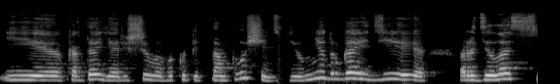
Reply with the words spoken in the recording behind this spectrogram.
И когда я решила выкупить там площадь, у меня другая идея родилась.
